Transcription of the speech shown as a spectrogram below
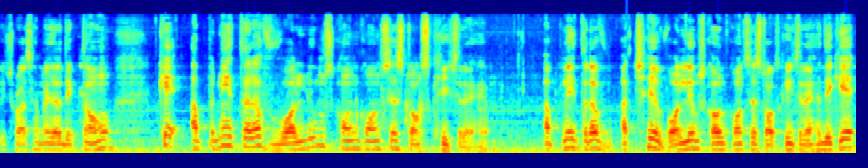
थोड़ा सा मैं जरा देखता हूँ कि अपनी तरफ़ वॉल्यूम्स कौन कौन से स्टॉक्स खींच रहे हैं। अपनी तरफ़ अच्छे वॉल्यूम्स कौन कौन से स्टॉक्स खींच रहे हैं। देखिए,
